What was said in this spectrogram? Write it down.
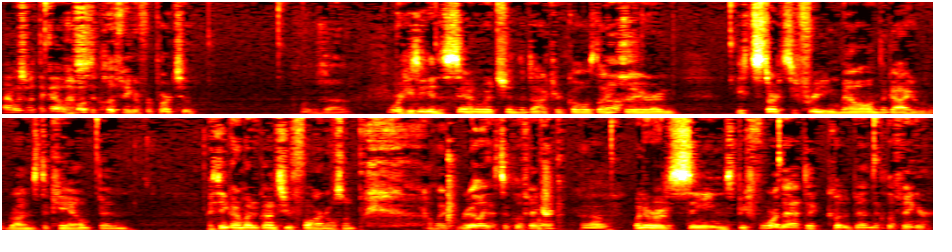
I was with the goats. How about goats. the cliffhanger for part two? What was that? Where he's eating a sandwich and the doctor goes like Ugh. there and he starts freeing Mel and the guy who runs the camp and I think I might have gone too far and also I'm like, really? That's a cliffhanger? Uh, When there were scenes before that that could have been the cliffhanger?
